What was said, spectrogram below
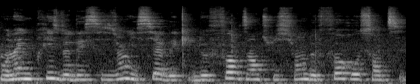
On a une prise de décision ici avec de fortes intuitions, de forts ressentis.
